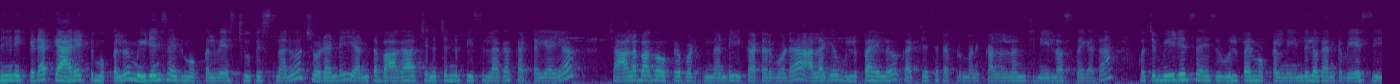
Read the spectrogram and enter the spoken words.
నేను ఇక్కడ క్యారెట్ ముక్కలు మీడియం సైజ్ ముక్కలు వేసి చూపిస్తున్నాను. చూడండి ఎంత బాగా చిన్న చిన్న పీసులాగా కట్ అయ్యాయో. చాలా బాగా ఉపయోగపడుతుందండి ఈ కటర్ కూడా. అలాగే ఉల్లిపాయలు కట్ చేసేటప్పుడు మన కళ్ళలో నుంచి నీళ్ళు వస్తాయి కదా. కొంచెం మీడియం సైజు ఉల్లిపాయ ముక్కల్ని ఇందులో కనుక వేసి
